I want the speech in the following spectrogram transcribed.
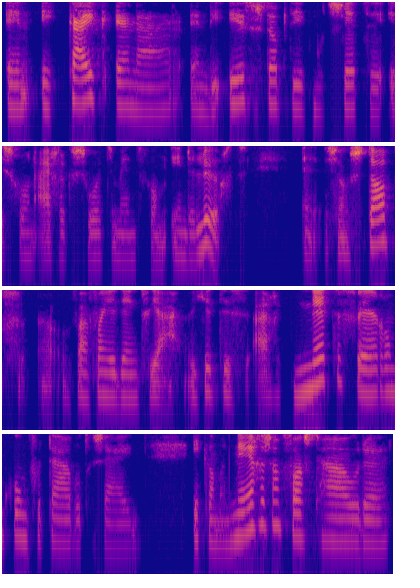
En ik kijk ernaar en die eerste stap die ik moet zetten is gewoon eigenlijk een soortement van in de lucht. Uh, Zo'n stap waarvan je denkt, ja, weet je, het is eigenlijk net te ver om comfortabel te zijn. Ik kan me nergens aan vasthouden.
